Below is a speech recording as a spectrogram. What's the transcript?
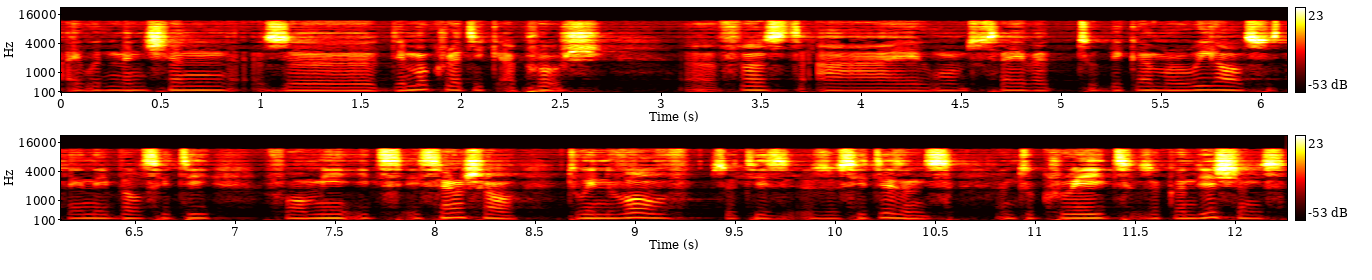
I would mention the democratic approach uh, first, I want to say that to become a real sustainable city, for me, it's essential to involve the, the citizens and to create the conditions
